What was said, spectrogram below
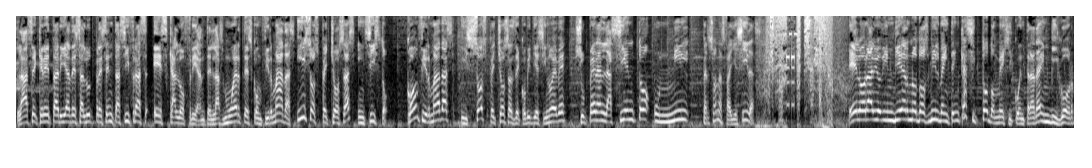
La Secretaría de Salud presenta cifras escalofriantes. Las muertes confirmadas y sospechosas, insisto, confirmadas y sospechosas de COVID-19 superan las 101 mil personas fallecidas. El horario de invierno 2020 en casi todo México entrará en vigor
